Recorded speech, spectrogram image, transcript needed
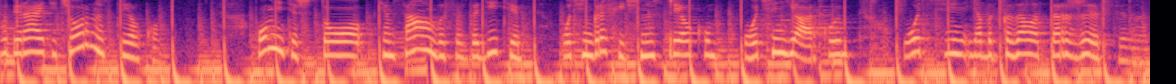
Выбираете черную стрелку, Помните, что тем самым вы создадите очень графичную стрелку, очень яркую, очень, я бы сказала, торжественную.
